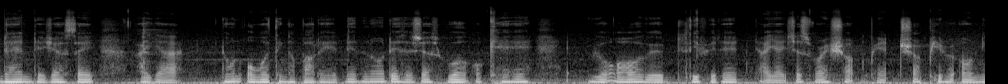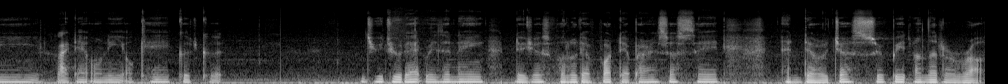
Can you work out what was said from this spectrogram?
Then they just say yeah don't overthink about it. You know this is just work okay? We all will live with it. Yeah it's just very short short period only like that only okay? Good good due to that reasoning they just follow their, what their parents just said and they'll just sweep it under the rug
